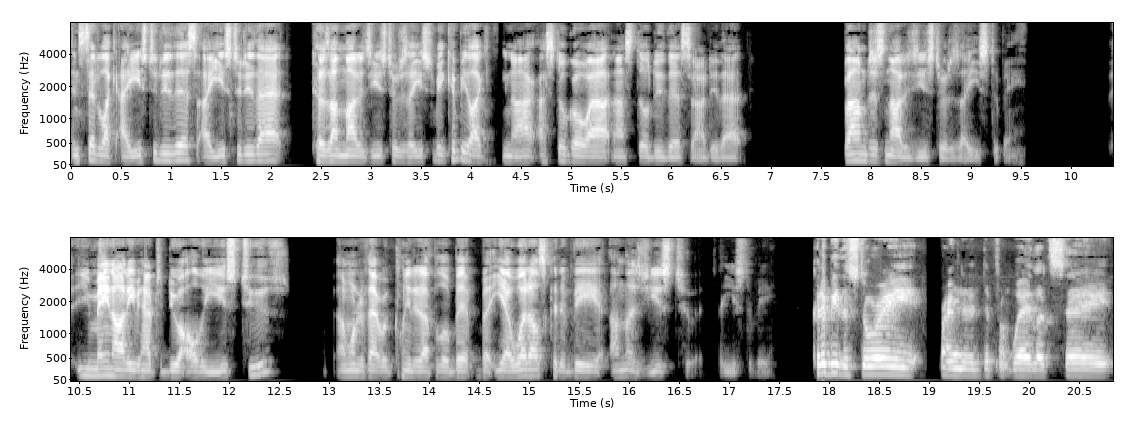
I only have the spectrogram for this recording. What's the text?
instead of like I used to do this, I used to do that because I'm not as used to it as I used to be. It could be like you know I, I still go out and I still do this and I do that, but I'm just not as used to it as I used to be. You may not even have to do all the used tos. I wonder if that would clean it up a little bit. But yeah, what else could it be? I'm not as used to it. as I used to be. Could it be the story framed in a different way? Let's say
